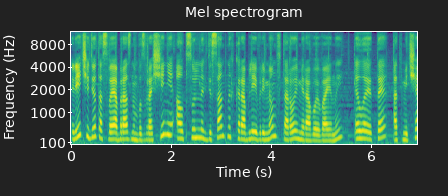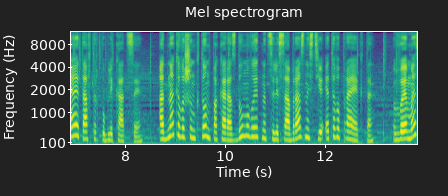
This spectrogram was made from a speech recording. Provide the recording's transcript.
Речь идет о своеобразном возвращении алцульных десантных кораблей времен Второй мировой войны, ЛЭТ, отмечает автор публикации. Однако Вашингтон пока раздумывает над целесообразностью этого проекта. В ВМС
